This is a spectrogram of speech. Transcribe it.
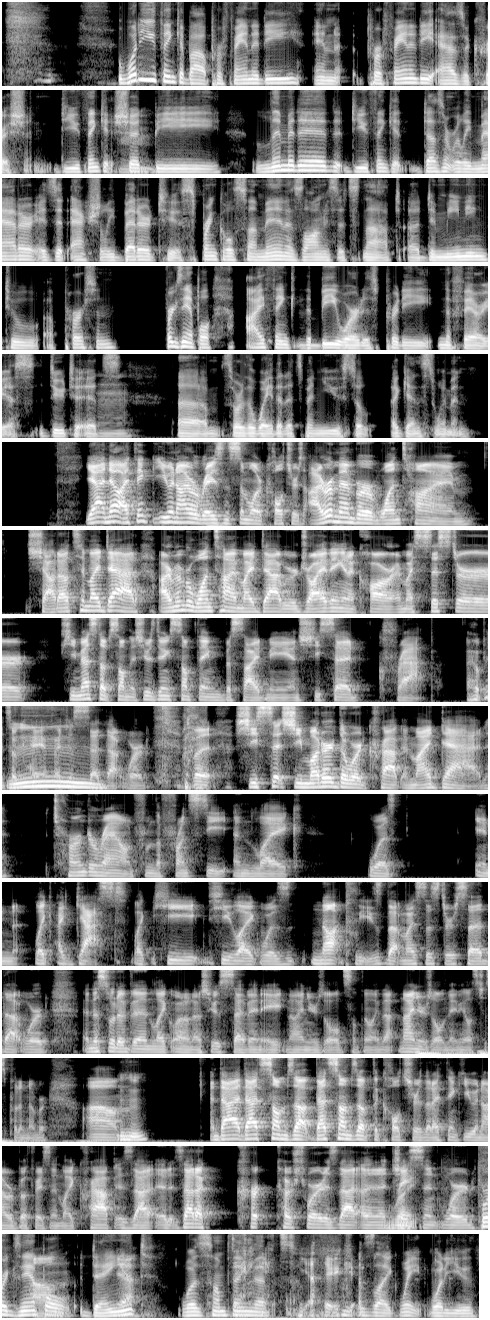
what do you think about profanity and profanity as a Christian? Do you think it should mm. be limited? Do you think it doesn't really matter? Is it actually better to sprinkle some in as long as it's not uh, demeaning to a person? For example, I think the B word is pretty nefarious due to its mm. um, sort of the way that it's been used to, against women. Yeah, no, I think you and I were raised in similar cultures. I remember one time shout out to my dad. I remember one time my dad, we were driving in a car and my sister, she messed up something. She was doing something beside me and she said crap. I hope it's okay mm. if I just said mm. that word. But she said she muttered the word crap and my dad turned around from the front seat and like was in like I gasped. Like he he like was not pleased that my sister said that word. And this would have been like, I don't know, she was seven, eight, nine years old, something like that. Nine years old, maybe. Let's just put a number. Um mm-hmm. And that that sums up that sums up the culture that I think you and I were both raised in. Like crap, is that is that a curse word? Is that an adjacent right. word? For example, um, dang yeah. it was something that yeah, there you go. was like, wait, what do you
